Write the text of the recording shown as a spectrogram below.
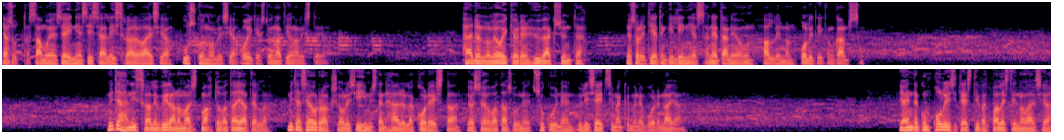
Jasuttaa samojen seinien sisällä israelilaisia uskonnollisia oikeistonationalisteja. Häädöllä oli oikeuden hyväksyntä, ja se oli tietenkin linjassa Netanyahun hallinnon politiikan kanssa. Mitähän Israelin viranomaiset mahtoivat ajatella? Mitä seurauksia olisi ihmisten häädöllä kodeistaan, joissa he ovat asuneet sukuineen yli 70 vuoden ajan? Ja entä kun poliisit estivät palestinalaisia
